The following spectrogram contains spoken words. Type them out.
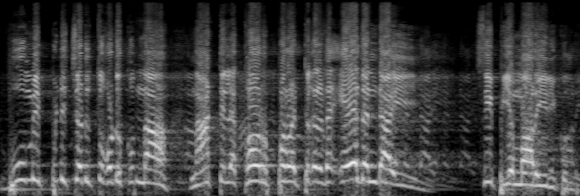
ഭൂമി പിടിച്ചെടുത്തു കൊടുക്കുന്ന നാട്ടിലെ കോർപ്പറേറ്റുകളുടെ ഏജന്റായി സി പി എം മാറിയിരിക്കുന്നു.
